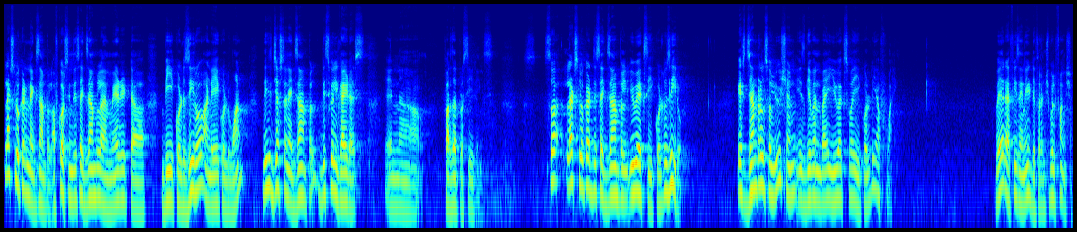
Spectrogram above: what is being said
Let us look at an example. Of course, in this example I have made it uh, B equal to 0 and A equal to 1. This is just an example. This will guide us in uh, further proceedings. So, let us look at this example ux equal to 0. Its general solution is given by uxy equal to fy where f is any differentiable function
